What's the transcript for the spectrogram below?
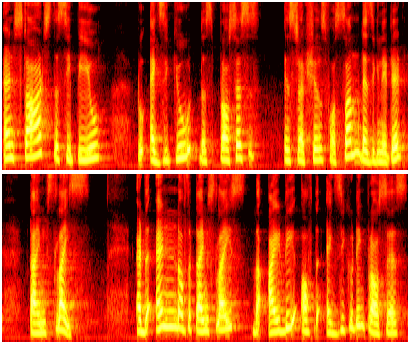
and starts the CPU to execute the process instructions for some designated time slice. At the end of the time slice, the ID of the executing process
